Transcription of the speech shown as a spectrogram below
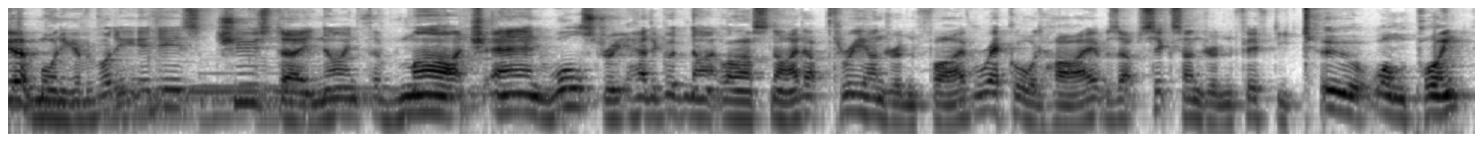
Good morning, everybody. It is Tuesday, 9th of March, and Wall Street had a good night last night, up 305, record high. It was up 652 at one point.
